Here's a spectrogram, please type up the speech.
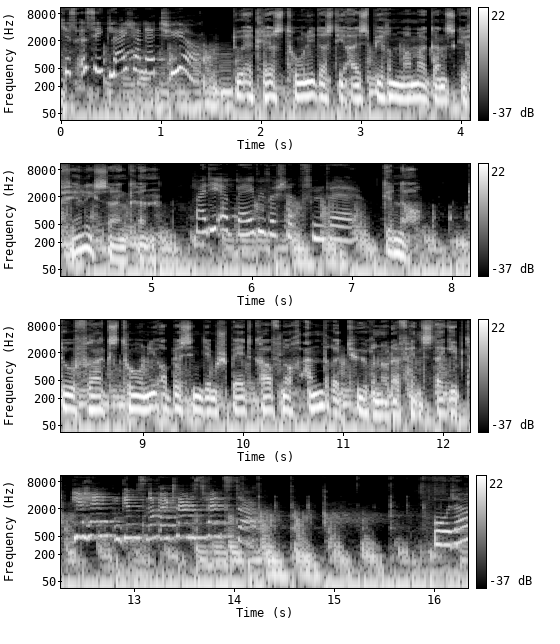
Jetzt ist sie gleich an der Tür. Du erklärst Toni, dass die Eisbärenmama ganz gefährlich sein kann. Weil die ihr Baby beschützen will. Genau. Du fragst Toni, ob es in dem Spätkauf noch andere Türen oder Fenster gibt. Hier hinten gibt's noch ein kleines Fenster. Oder?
